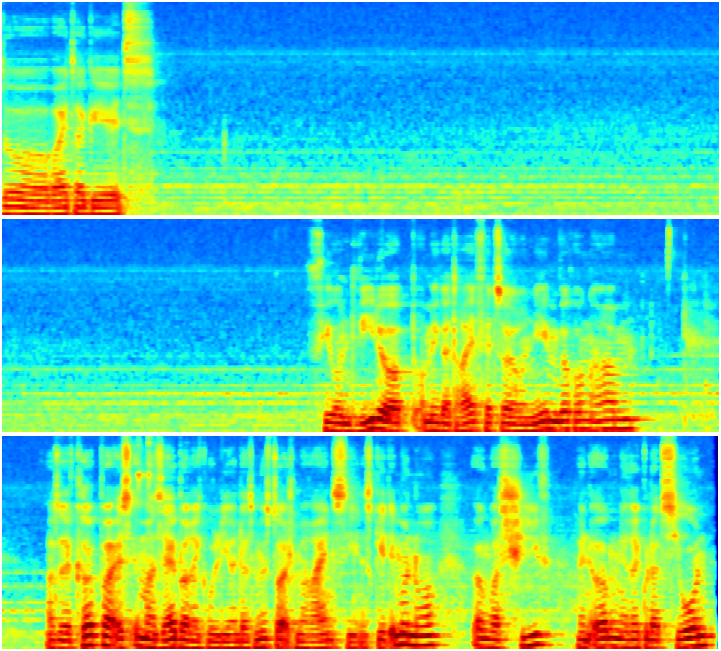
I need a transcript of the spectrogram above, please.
So, weiter geht's. Für und wieder, ob Omega-3-Fettsäuren Nebenwirkungen haben. Also der Körper ist immer selber regulierend, das müsst ihr euch mal reinziehen. Es geht immer nur irgendwas schief, wenn irgendeine Regulation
